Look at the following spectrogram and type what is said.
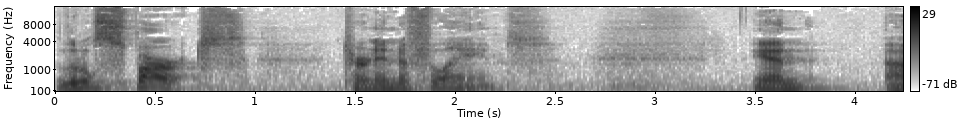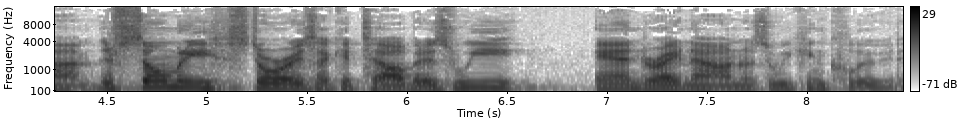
Little sparks turn into flames. And um, there's so many stories I could tell, but as we end right now and as we conclude,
